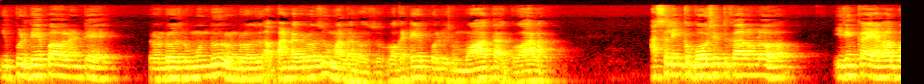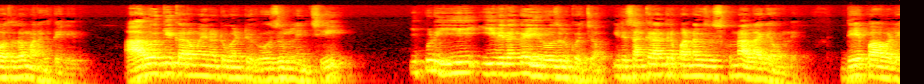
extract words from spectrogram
ఇప్పుడు దీపావళి అంటే రెండు రోజుల ముందు రెండు రోజులు ఆ పండగ రోజు మళ్ళా రోజు. ఒకటే పొల్యూషన్ మోత గోళ అసలు ఇంకా భవిష్యత్తు కాలంలో ఇది ఇంకా ఎలా పోతుందో మనకు తెలియదు. ఆరోగ్యకరమైనటువంటి రోజుల నుంచి ఇప్పుడు ఈ ఈ విధంగా ఈ రోజులకు వచ్చాం. ఇది సంక్రాంతి పండుగ చూసుకున్నా అలాగే ఉంది. దీపావళి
